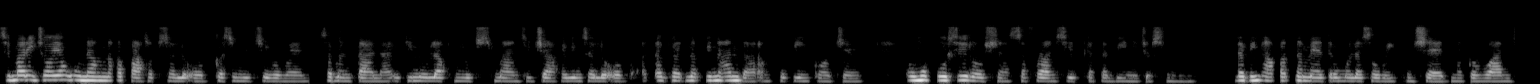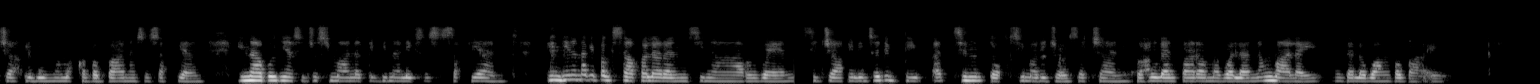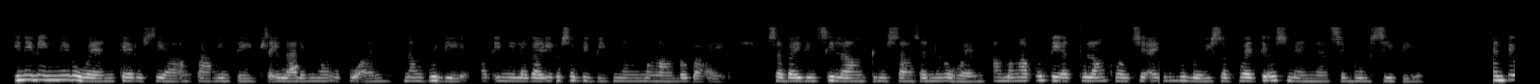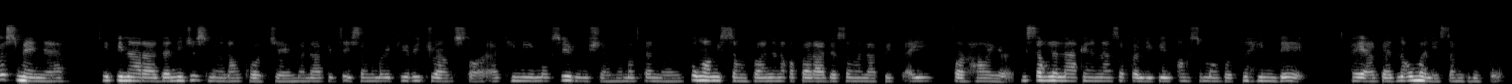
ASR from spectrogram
Si Marijoy ang unang nakapasok sa loob kasunod si Rowell. Samantala, itinulak ni Guzman si Jacqueline sa loob at agad na pinaandar ang puting kotse. Umupo si Rosia sa front seat katabi ni Guzman. Labing apat na metro mula sa waiting shed, nagawa ni Jacqueline na makababa ng sasakyan. Hinabol niya si Guzman at ibinalik sa sasakyan. Hindi na nakipagsapalaran sina Rowell, si Jacqueline sa dibdib at sinuntok si Marijoy sa tiyan, dahilan para mawalan ng malay ang dalawang babae. Hiniling ni Ruwen kay Lucia ang packing tape sa ilalim ng upuan ng huli at inilagay ito sa bibig ng mga babae. Sabay din silang pinusasan ni Ruwen. Ang mga puti at pulang kotse ay tumuloy sa Puente Osmeña, Cebu City. Puente Osmeña, ipinarada ni Guzman ang kotse malapit sa isang Mercury drugstore at hinimok si Lucia na magtanong kung ang isang van na nakaparada sa malapit ay for hire. Isang lalaki na nasa paligid ang sumagot na hindi kaya agad na umalis ang grupo.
